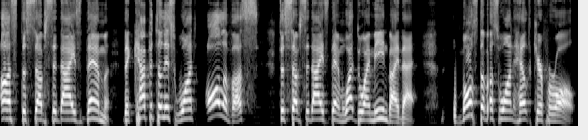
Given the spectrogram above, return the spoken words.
us to subsidize them. The capitalists want all of us to subsidize them. What do I mean by that? Most of us want health care for all.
